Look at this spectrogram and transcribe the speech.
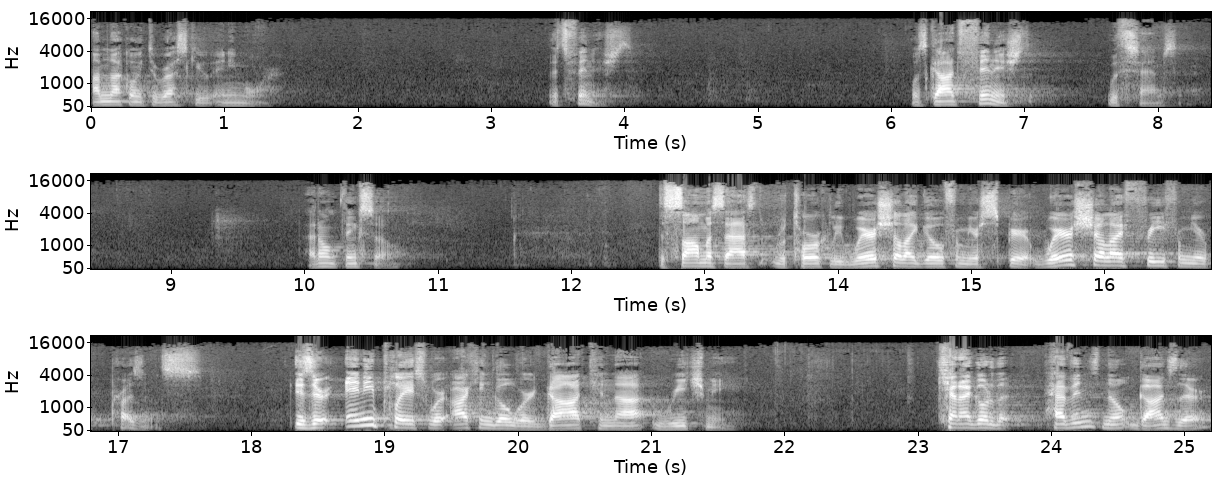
I'm not going to rescue anymore. It's finished. Was God finished with Samson? I don't think so. The psalmist asked rhetorically, Where shall I go from your spirit? Where shall I flee from your presence? Is there any place where I can go where God cannot reach me? Can I go to the heavens? No, God's there.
